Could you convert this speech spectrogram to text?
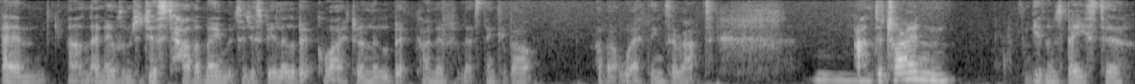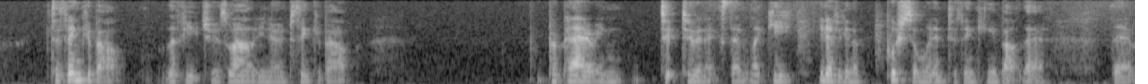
um, and enables them to just have a moment to just be a little bit quieter and a little bit kind of let's think about about where things are at Mm. and to try and give them space to to think about the future as well you know to think about preparing to, to an extent like you you're never going to push someone into thinking about their their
